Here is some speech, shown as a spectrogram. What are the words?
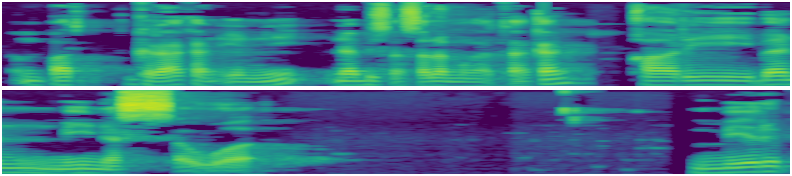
empat gerakan ini Nabi SAW mengatakan qariban minas sawa mirip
